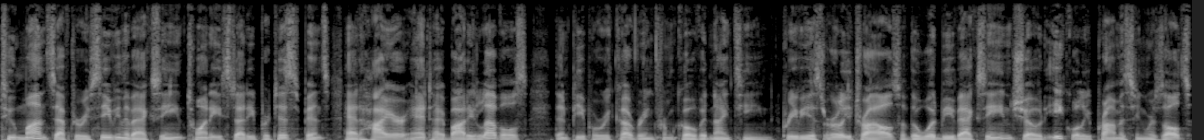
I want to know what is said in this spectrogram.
Two months after receiving the vaccine, 20 study participants had higher antibody levels than people recovering from COVID 19. Previous early trials of the would be vaccine showed equally promising results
